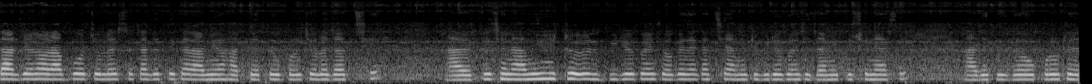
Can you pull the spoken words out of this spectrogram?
তার জন্য আর আব্বুও চলে এসছে কাজের থেকে, আর আমিও হাতে হাতে উপরে চলে যাচ্ছি। আর পিছনে আমি একটু ভিডিও করেছি, ওকে দেখাচ্ছি, আমি একটু ভিডিও করেছি যে আমি পিছনে আছি। আর দেখি উপরে উঠে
